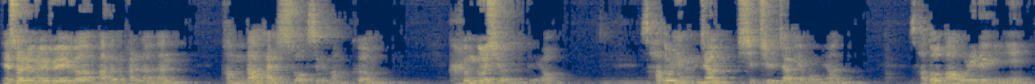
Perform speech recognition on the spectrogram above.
데살로니 교회가 받은 환란은 감당할 수 없을 만큼 큰 것이었는데요. 사도행전 17장에 보면 사도 바울 일행이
